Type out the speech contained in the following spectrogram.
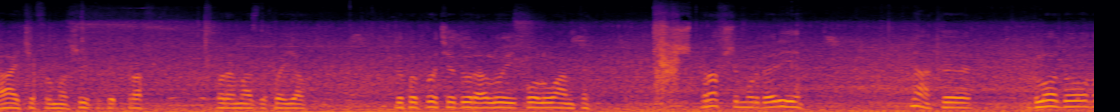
Hai ce frumos, uite cât praf a rămas după el. După procedura lui poluantă. Și praf și murdărie. Na, că glodul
